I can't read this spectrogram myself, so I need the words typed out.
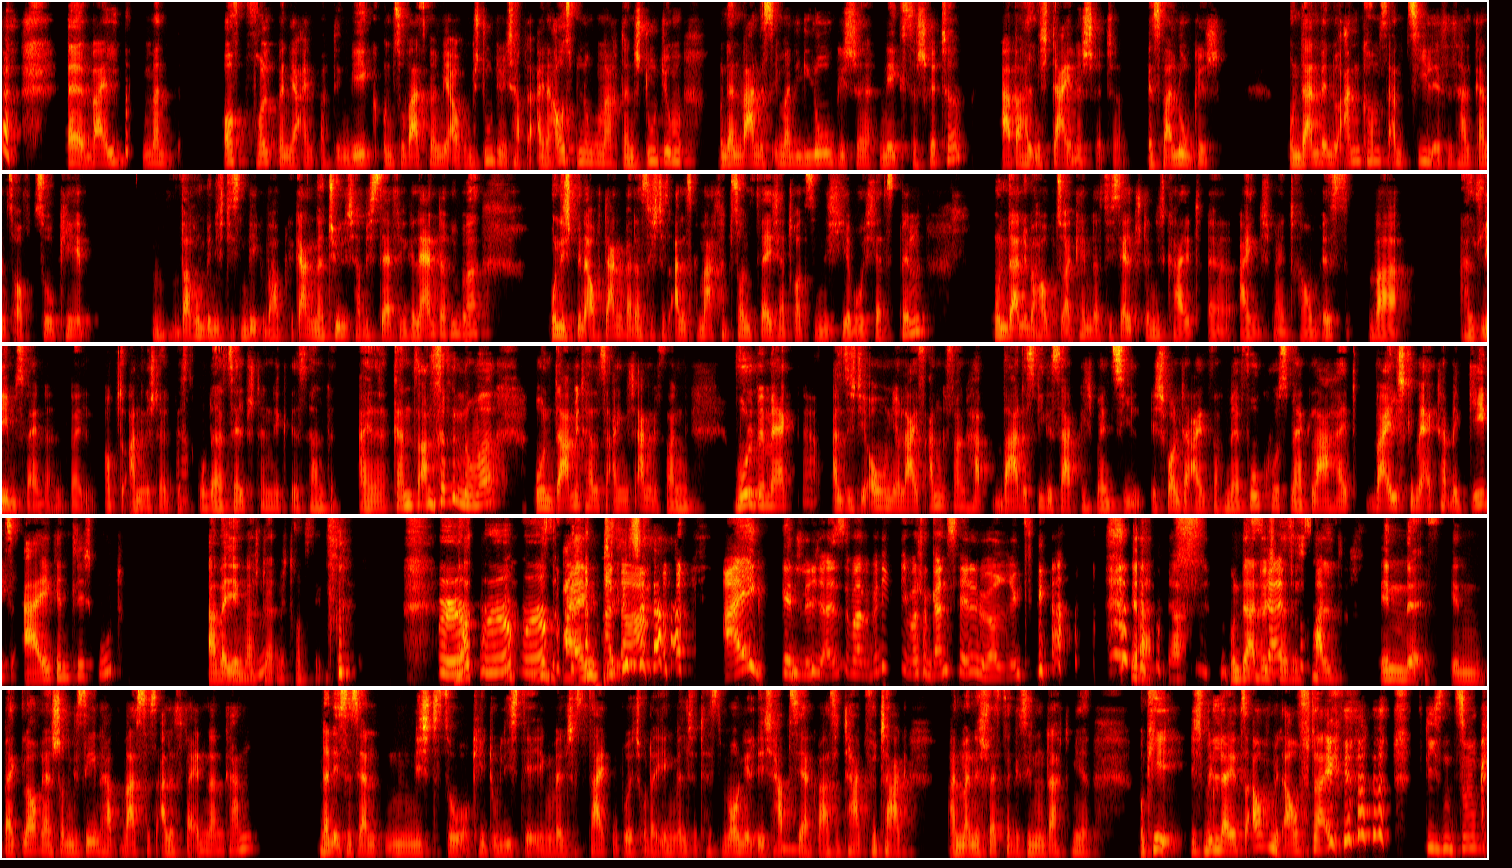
äh, weil man, oft folgt man ja einfach den Weg. Und so war es bei mir auch im Studium. Ich habe eine Ausbildung gemacht, dann Studium. Und dann waren das immer die logische nächste Schritte, aber halt nicht deine Schritte. Es war logisch. Und dann, wenn du ankommst am Ziel, ist es halt ganz oft so, okay, warum bin ich diesen Weg überhaupt gegangen? Natürlich habe ich sehr viel gelernt darüber. Und ich bin auch dankbar, dass ich das alles gemacht habe, sonst wäre ich ja trotzdem nicht hier, wo ich jetzt bin. Und dann überhaupt zu erkennen, dass die Selbstständigkeit äh, eigentlich mein Traum ist, war halt lebensverändernd, weil ob du angestellt bist oder selbstständig ist halt eine ganz andere Nummer. Und damit hat es eigentlich angefangen. Wohlbemerkt, ja. als ich die Own Your Life angefangen habe, war das, wie gesagt, nicht mein Ziel. Ich wollte einfach mehr Fokus, mehr Klarheit, weil ich gemerkt habe, mir geht's eigentlich gut, aber irgendwas mhm. stört mich trotzdem. eigentlich? eigentlich, also immer, bin ich immer schon ganz hellhörig. ja, ja. Und dadurch, dass ich halt in, in, bei Gloria schon gesehen habe, was das alles verändern kann, dann ist es ja nicht so, okay, du liest dir irgendwelche Seiten durch oder irgendwelche Testimonial. Ich habe es ja quasi Tag für Tag an meine Schwester gesehen und dachte mir, okay, ich will da jetzt auch mit aufsteigen, diesen Zug.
